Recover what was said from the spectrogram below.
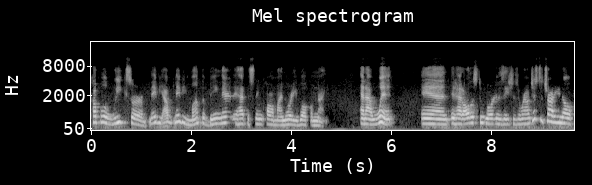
couple of weeks or maybe maybe month of being there, they had this thing called Minority Welcome Night, and I went and it had all the student organizations around just to try to you know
